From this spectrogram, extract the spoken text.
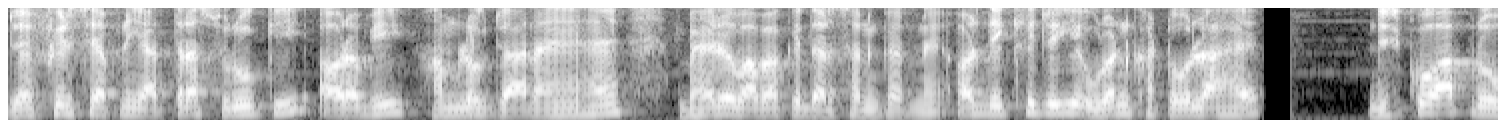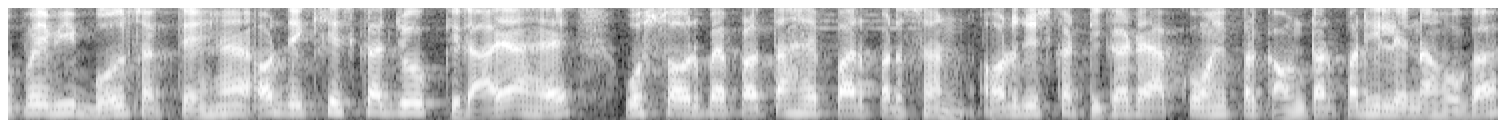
जो है फिर से अपनी यात्रा शुरू की और अभी हम लोग जा रहे हैं भैरव बाबा के दर्शन करने। और देखिए जो ये उड़न खटोला है जिसको आप रोपवे भी बोल सकते हैं। और देखिए, इसका जो किराया है, वो सौ रुपये पड़ता है पर पर्सन। और जो इसका टिकट है, आपको वहीं पर काउंटर पर ही लेना होगा।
